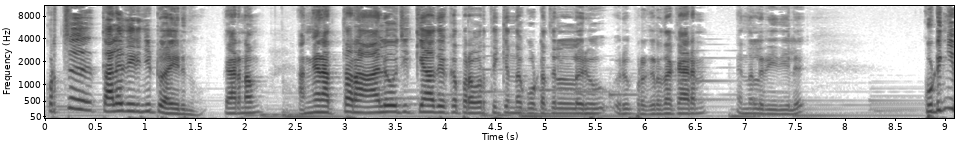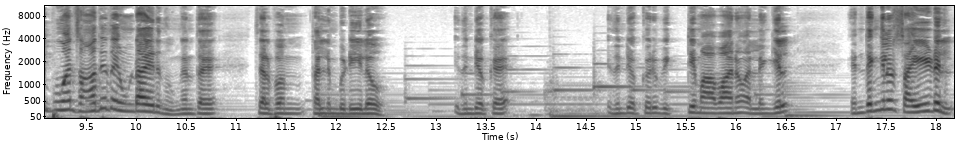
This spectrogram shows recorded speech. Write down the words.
കുറച്ച് തല തിരിഞ്ഞിട്ടുമായിരുന്നു കാരണം അങ്ങനെ അത്ര ആലോചിക്കാതെയൊക്കെ പ്രവർത്തിക്കുന്ന കൂട്ടത്തിലുള്ളൊരു ഒരു പ്രകൃതക്കാരൻ എന്നുള്ള രീതിയിൽ കുടുങ്ങിപ്പോവാൻ സാധ്യതയുണ്ടായിരുന്നു. ഇങ്ങനത്തെ ചിലപ്പം തല്ലും പിടിയിലോ ഇതിന്റെയൊക്കെ ഇതിന്റെയൊക്കെ ഒരു വിക്റ്റിമാവാനോ അല്ലെങ്കിൽ എന്തെങ്കിലും സൈഡിൽ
